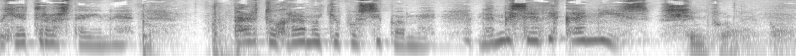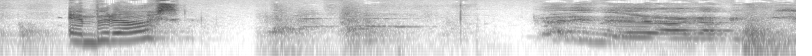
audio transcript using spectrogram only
γιατρός θα είναι. Πάρε το γράμμα και όπως είπαμε. Να μην σε δει κανείς. Σύμφωνοι. Εμπρός. Καλημέρα, αγαπητή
